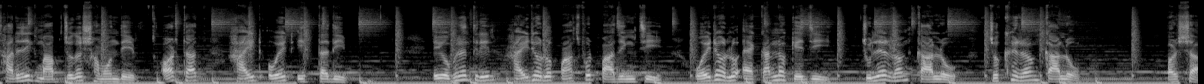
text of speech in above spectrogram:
শারীরিক মাপযোগের সম্বন্ধে, অর্থাৎ হাইট, ওয়েট ইত্যাদি। এই অভিনেত্রীর হাইট হলো পাঁচ ফুট পাঁচ ইঞ্চি ওয়েট হলো একান্ন কেজি, চুলের রং কালো, চোখের রং কালো। বর্ষা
